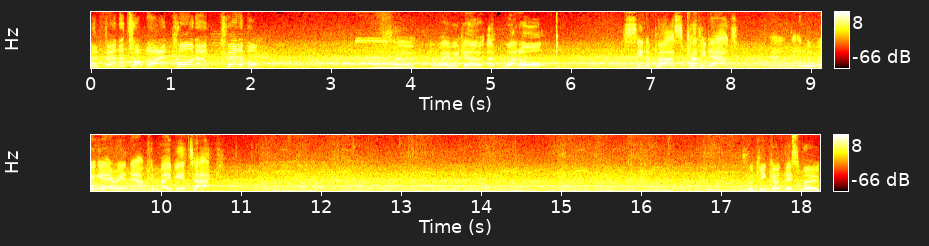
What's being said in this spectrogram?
and found the top right-hand corner. Incredible. So away we go at one all. He's seen a pass, cut it out, and in the wing area now can maybe attack. Looking good, this move.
